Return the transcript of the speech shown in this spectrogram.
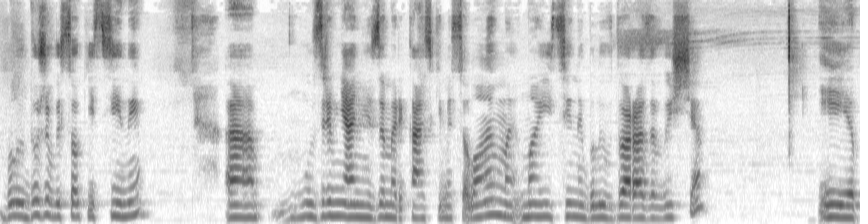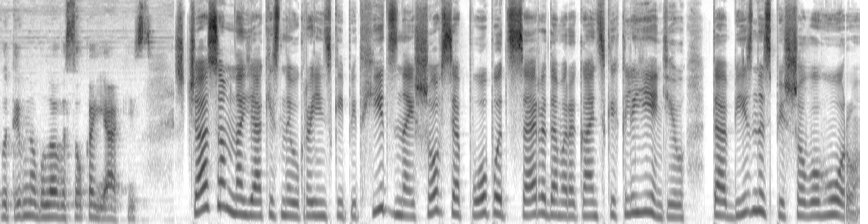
Були дуже високі ціни. Е, У зрівнянні з американськими салонами мої ціни були в два рази вище, і потрібна була висока якість. З часом на якісний український підхід знайшовся попит серед американських клієнтів, та бізнес пішов угору.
